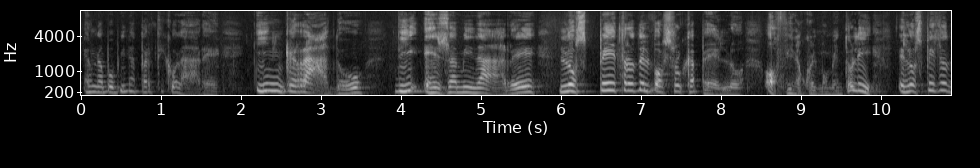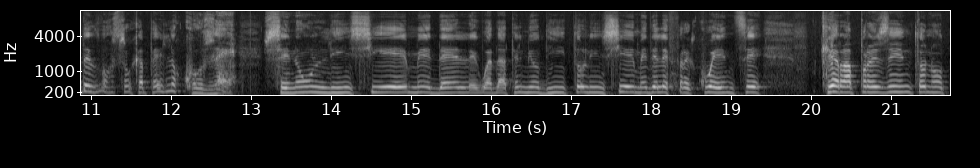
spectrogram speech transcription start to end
è una bobina particolare in grado di esaminare lo spettro del vostro capello. Oh, fino a quel momento lì. E lo spettro del vostro capello cos'è? Se non l'insieme delle, guardate il mio dito, l'insieme delle frequenze che rappresentano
